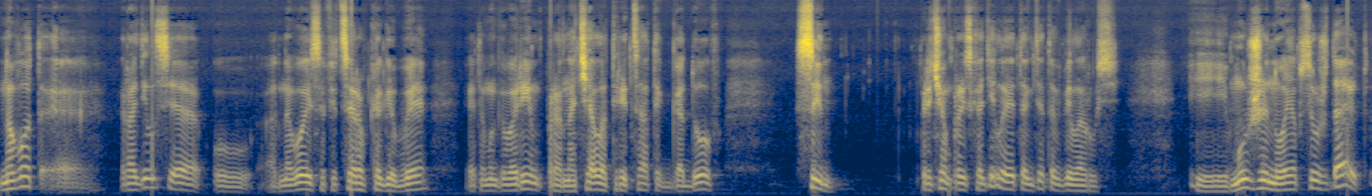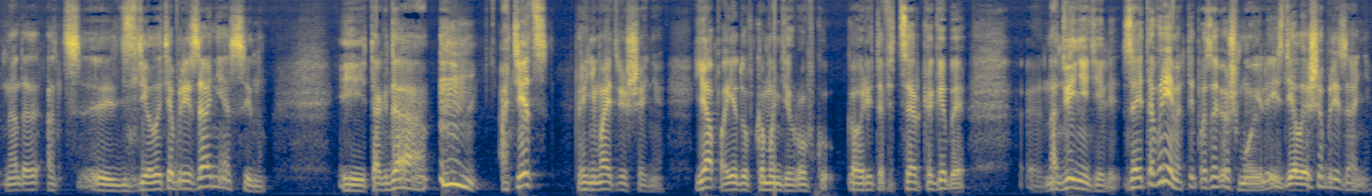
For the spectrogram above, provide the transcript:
Но вот э, родился у одного из офицеров КГБ, это мы говорим про начало 30-х годов, сын. Причем происходило это где-то в Беларуси. И муж с женой обсуждают, надо от, э, сделать обрезание сыну. И тогда отец принимает решение. Я поеду в командировку, говорит офицер КГБ, э, на две недели. За это время ты позовешь Мойля и сделаешь обрезание.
